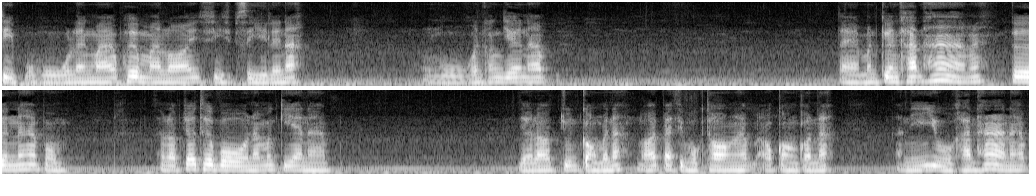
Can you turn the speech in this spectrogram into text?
สิบโอ้โห แรงม้าเพิ่มมาร้อยสี่สิบสี่เลยนะ โอ้โห ค่อนข้างเยอะนะครับ แต่มันเกินคัดห้าไหมเกินนะครับผมสำหรับเจ้าเทอร์โบนะเมื่อกี้นะครับ เดี๋ยวเราจูนกล่องไปนะร้อยแปดสิบหกทองนะครับ เอากล่องก่อนนะ อันนี้อยู่คันห้านะครับ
